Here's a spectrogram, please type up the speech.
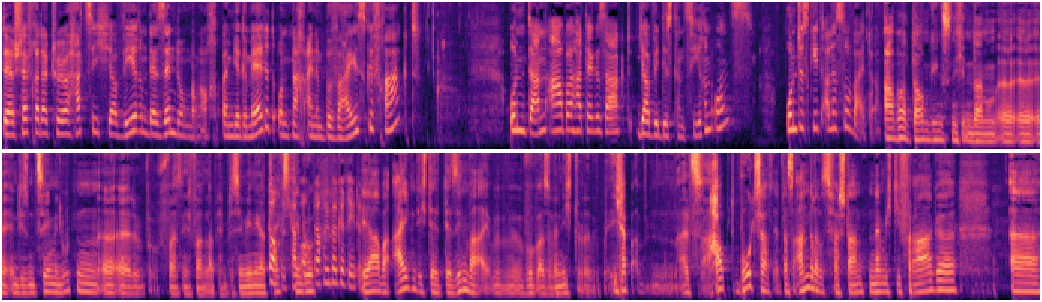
Der Chefredakteur hat sich ja während der Sendung noch bei mir gemeldet und nach einem Beweis gefragt. Und dann aber hat er gesagt, ja, wir distanzieren uns und es geht alles so weiter. Aber darum ging es nicht in deinem, äh, äh in diesem zehn Minuten, äh, äh weiß nicht, war glaube ich ein bisschen weniger Text. Doch, ich habe auch du, darüber geredet. Ja, aber eigentlich der, der Sinn war, äh, also wenn ich, ich habe als Hauptbotschaft etwas anderes verstanden, nämlich die Frage, äh,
